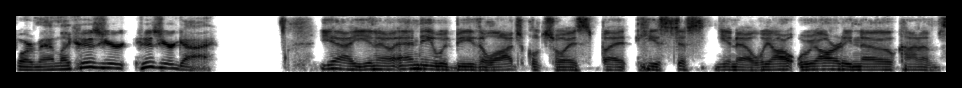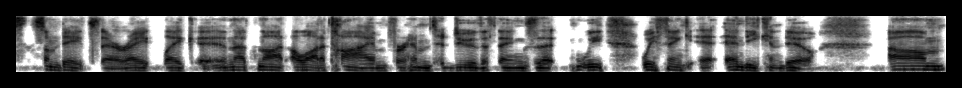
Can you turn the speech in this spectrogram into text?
for, man? Like who's your who's your guy? Yeah, you know, Andy would be the logical choice, but he's just, you know, we all we already know kind of some dates there, right? Like, and that's not a lot of time for him to do the things that we we think Andy can do. Um,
